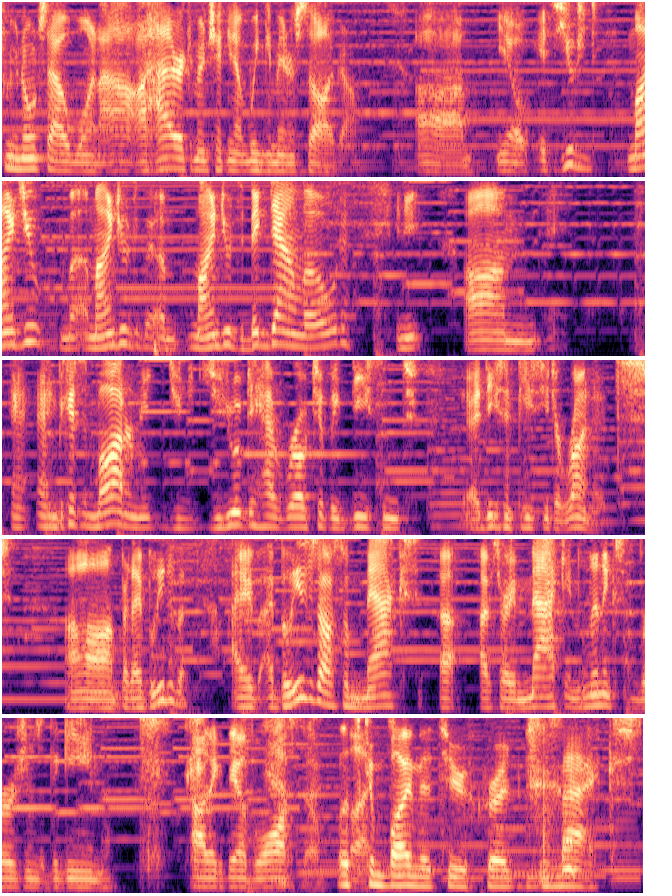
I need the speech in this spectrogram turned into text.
an old style one, I, I highly recommend checking out Wing Commander Saga. Um, you know, it's huge. Mind you, mind you, uh, mind you, it's a big download, and you, um, and, and because it's modern, you, you do have to have a relatively decent, a decent PC to run it. Um, but I believe, I, I believe there's also Max, uh, I'm sorry, Mac and Linux versions of the game, uh, like available also. Let's But- combine the two, Craig. Max.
